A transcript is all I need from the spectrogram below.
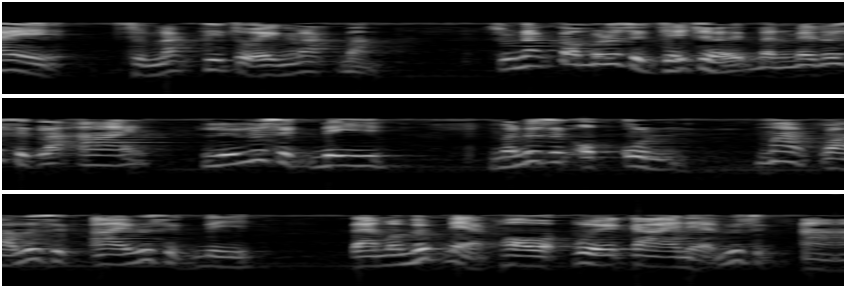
ให้สุนัขที่ตัวเองรักบ้าง สุนัขก็ไม่รู้สึกเฉยๆมันไม่รู้สึกละอาย หรือรู้สึกดี มันรู้สึกอบอุ่นมากกว่ารู้สึกอายรู้สึกดี แต่มนุษย์เนี่ย พอเปลือยกายเนี่ยรู้สึกอาย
